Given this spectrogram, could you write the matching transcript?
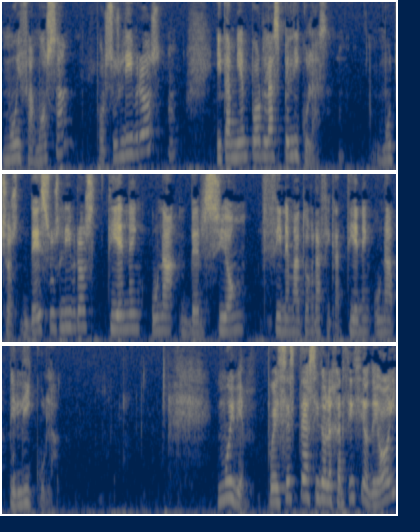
muy famosa por sus libros y también por las películas. Muchos de sus libros tienen una versión cinematográfica, tienen una película. Muy bien, Pues este ha sido el ejercicio de hoy.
